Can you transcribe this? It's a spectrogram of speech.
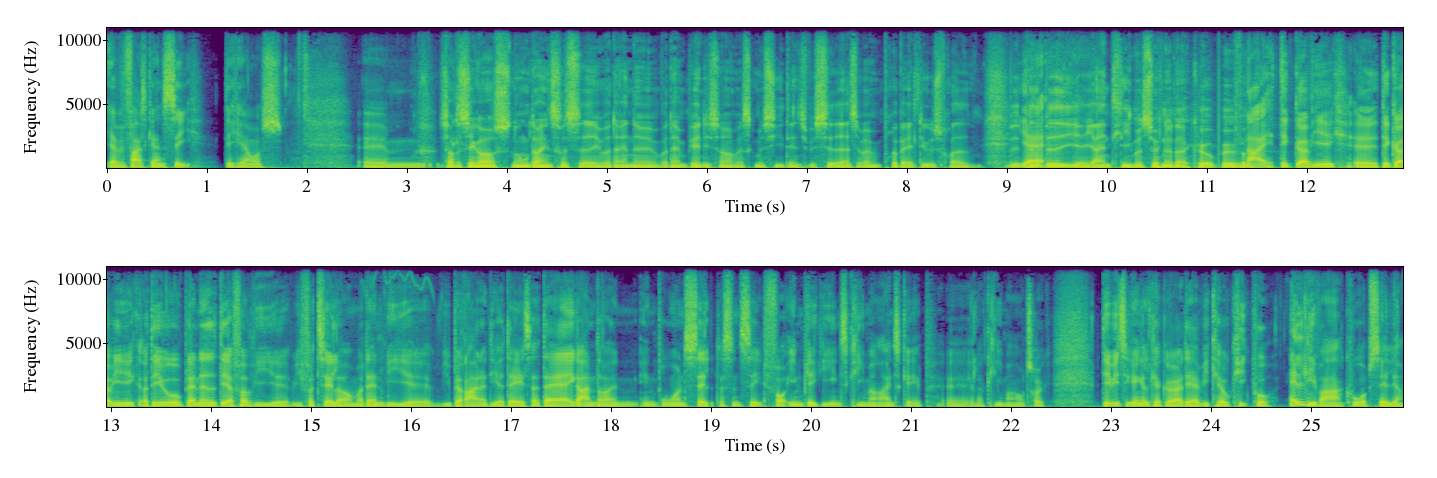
jeg vil faktisk gerne se det her også. Øhm, så er der sikkert også nogen, der er interesseret i, hvordan, øh, hvordan bliver de så, hvad skal man sige, identificeret? Altså hvad med privatlivets fred? Ved, ja, ved I, at jeg er en klimasønder, når jeg køber bøffer? Nej, det gør vi ikke. Øh, det gør vi ikke, og det er jo blandt andet derfor, vi, øh, vi fortæller om, hvordan vi, øh, vi beregner de her data. Der er ikke andre end, end brugeren selv, der sådan set får indblik i ens klimaregnskab øh, eller klimaaftryk. Det vi til gengæld kan gøre, det er, at vi kan jo kigge på alle de varer, Coop sælger.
